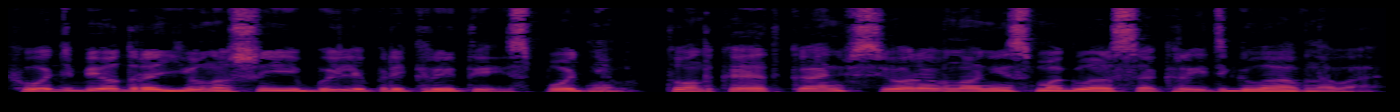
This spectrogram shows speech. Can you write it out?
Хоть бедра юноши и были прикрыты исподним, тонкая ткань все равно не смогла сокрыть главного.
